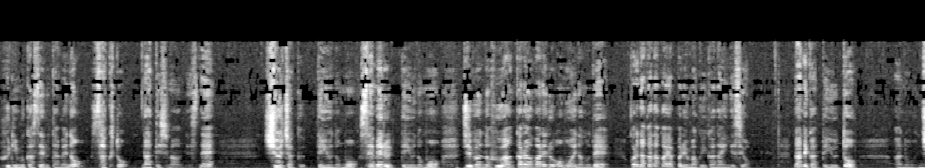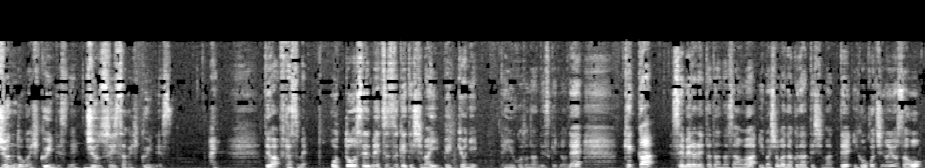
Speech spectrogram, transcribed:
振り向かせるための策となってしまうんですね。執着っていうのも責めるっていうのも自分の不安から生まれる思いなのでこれなかなかやっぱりうまくいかないんですよ。なんでかっていうとあの純度が低いんですね。純粋さが低いんです。はい、では2つ目。夫を責め続けてしまい別居に。っていうことなんですけれどね。結果責められた旦那さんは居場所がなくなってしまって居心地の良さを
